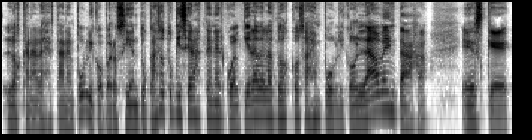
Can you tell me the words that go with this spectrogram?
los canales están en público. Pero si en tu caso tú quisieras tener cualquiera de las dos cosas en público, la ventaja es que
